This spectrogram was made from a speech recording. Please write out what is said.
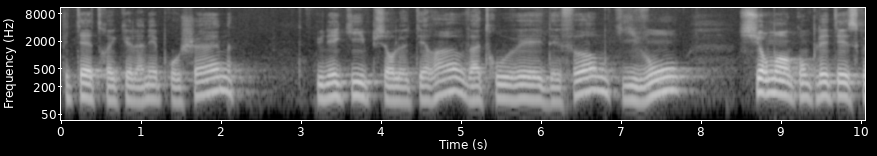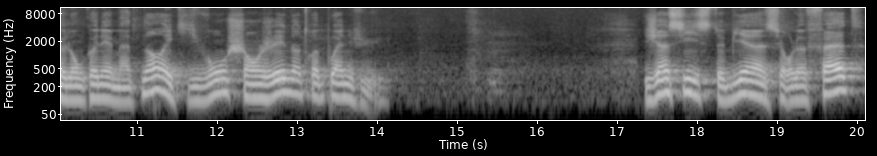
peut-être que l'année prochaine, une équipe sur le terrain va trouver des formes qui vont sûrement compléter ce que l'on connaît maintenant et qui vont changer notre point de vue. J'insiste bien sur le fait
